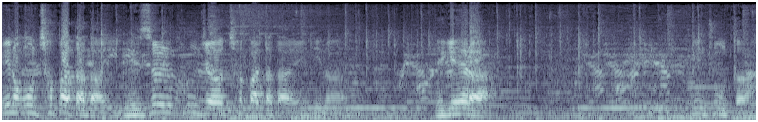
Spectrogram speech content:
니는 온 첫빠따다. 이 vessel cruiser 첫빠따다, 이. 니는. 대기해라. 닌 죽었다.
